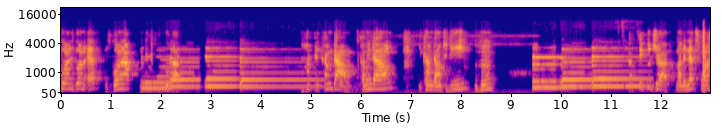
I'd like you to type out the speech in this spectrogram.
going. It's going F. It's going up. Go up. Uh-huh, and come down. It's coming down. You come down to D. Mm-hmm. That's it. Good job. Now the next one.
